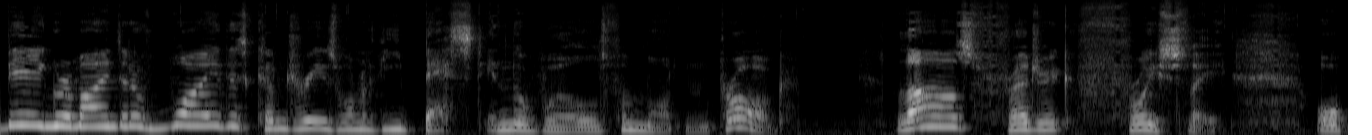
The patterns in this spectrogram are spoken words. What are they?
being reminded of why this country is one of the best in the world for modern prog. Lars Fredrik Frøislie, or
